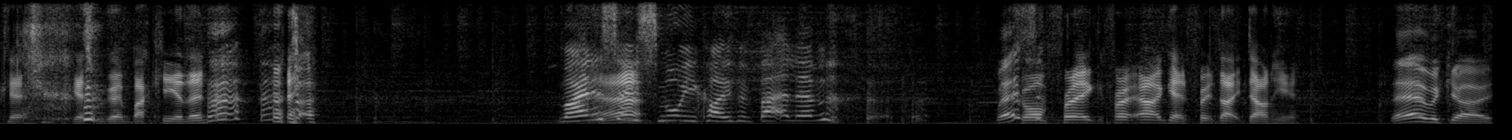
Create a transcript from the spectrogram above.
Okay, I guess we're going back here then. Mine is Yeah. so small you can't even battle him. Where's Go on, throw it, throw it out again. Throw it like down here. There we go.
